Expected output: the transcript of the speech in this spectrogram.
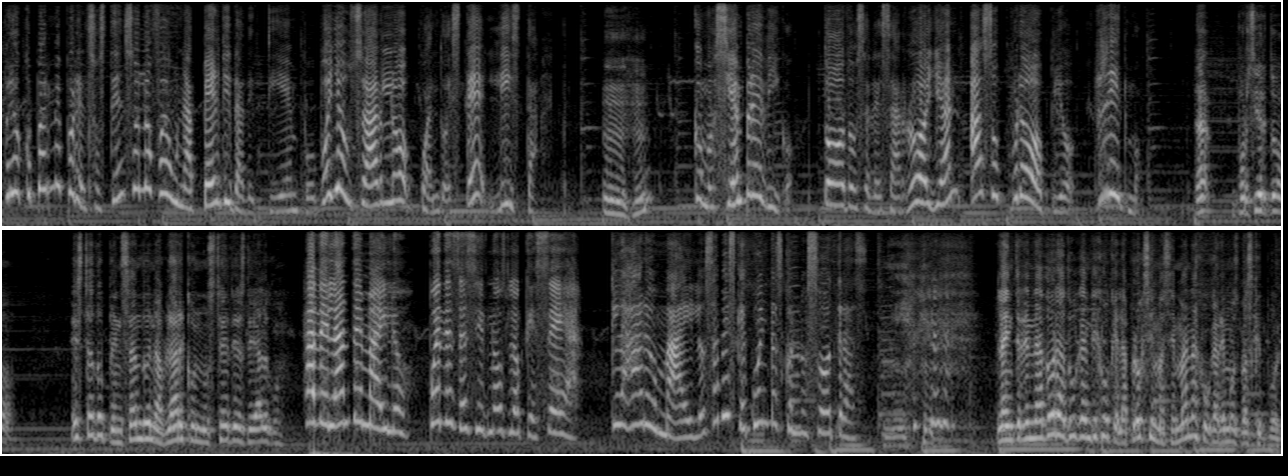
Preocuparme por el sostén solo fue una pérdida de tiempo. Voy a usarlo cuando esté lista. Como siempre digo, todos se desarrollan a su propio ritmo. Ah, por cierto, he estado pensando en hablar con ustedes de algo. Adelante, Milo. Puedes decirnos lo que sea. Claro, Milo, sabes que cuentas con nosotras. La entrenadora Dugan dijo que la próxima semana jugaremos básquetbol.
